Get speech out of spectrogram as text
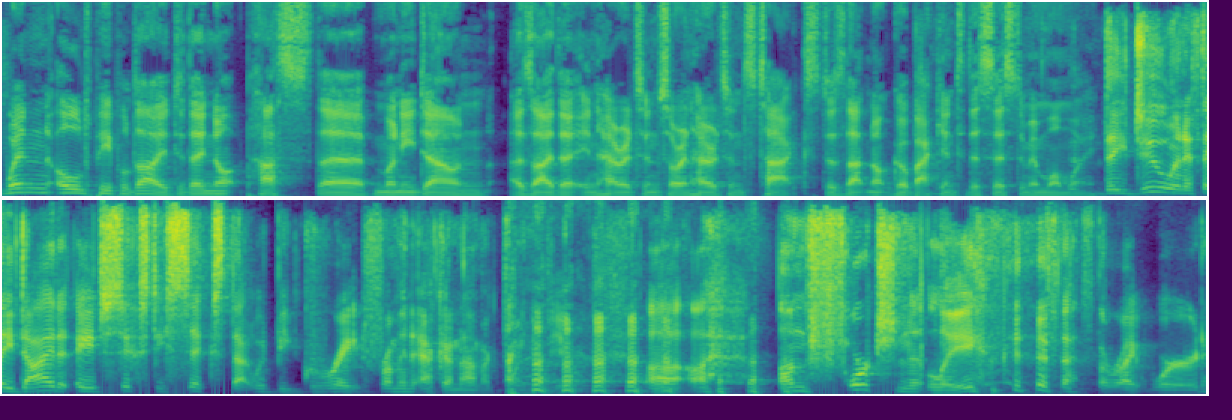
When old people die, do they not pass their money down as either inheritance or inheritance tax? Does that not go back into the system in one way? They do, and if they died at age 66, that would be great from an economic point of view. uh, unfortunately, if that's the right word,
